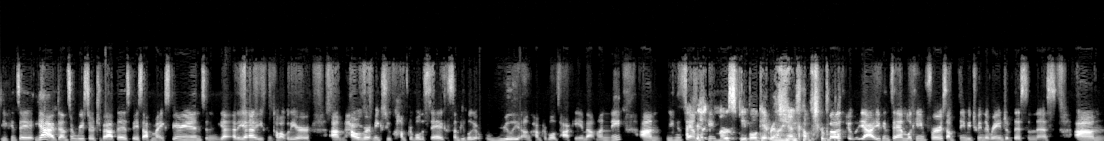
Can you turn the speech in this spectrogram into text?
you can say, yeah, I've done some research about this based off of my experience and yada, yada. You can come up with your, um, however it makes you comfortable to say it. Cause some people get really uncomfortable talking about money. Um, you can say, I am looking. Like most people get really uncomfortable. Most people, yeah. You can say, I'm looking for something between the range of this and this. Um,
